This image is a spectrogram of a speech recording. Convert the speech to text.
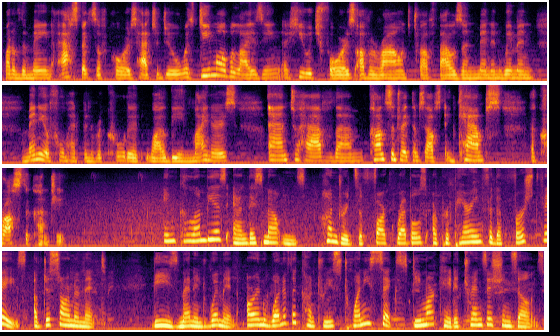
One of the main aspects, of course, had to do with demobilizing a huge force of around 12,000 men and women, many of whom had been recruited while being minors, and to have them concentrate themselves in camps across the country. In Colombia's Andes Mountains, hundreds of FARC rebels are preparing for the first phase of disarmament. These men and women are in one of the country's 26 demarcated transition zones,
